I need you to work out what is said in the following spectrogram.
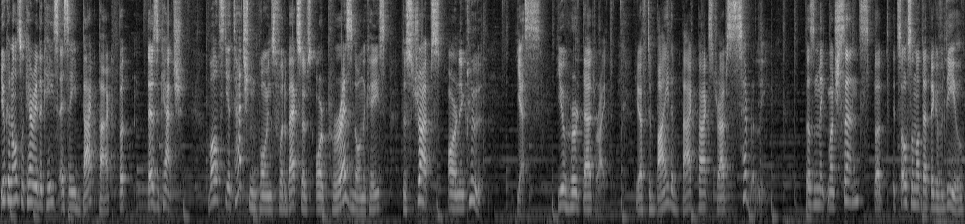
You can also carry the case as a backpack, but there's a catch. Whilst the attachment points for the back straps are present on the case, the straps aren't included. Yes, you heard that right. You have to buy the backpack straps separately. Doesn't make much sense, but it's also not that big of a deal.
